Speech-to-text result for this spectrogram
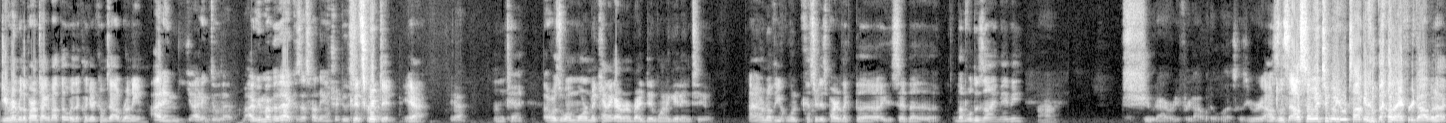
Do you remember the part I'm talking about though, where the clicker comes out running? I didn't. I didn't do that. I remember that because that's how they introduced. Because it's it to the- scripted. Yeah. Yeah. Okay. There was one more mechanic I remember I did want to get into. I don't know if you would consider this part of like the like you said the level design maybe. Uh-huh. Shoot, I already forgot what it was because you were. I was listening, I was so into what you were talking about. I forgot what I.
